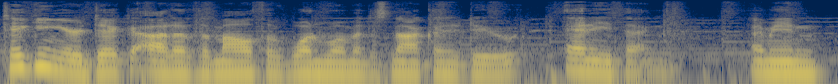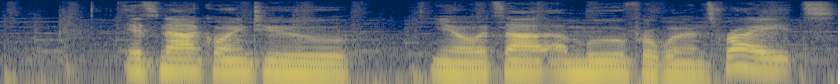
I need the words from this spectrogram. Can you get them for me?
Taking your dick out of the mouth of one woman is not going to do anything. I mean, it's not going to, you know, it's not a move for women's rights.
